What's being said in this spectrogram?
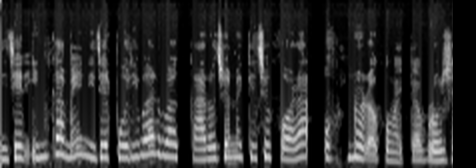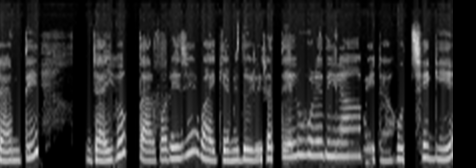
নিজের ইনকামে নিজের পরিবার বা কারও জন্য কিছু করা অন্যরকম একটা প্রশান্তি। যাই হোক, তারপরে যে ভাইকে আমি দুই লিটার তেল ভরে দিলাম। এটা হচ্ছে গিয়ে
